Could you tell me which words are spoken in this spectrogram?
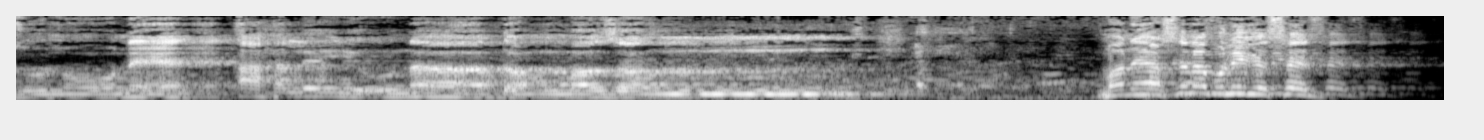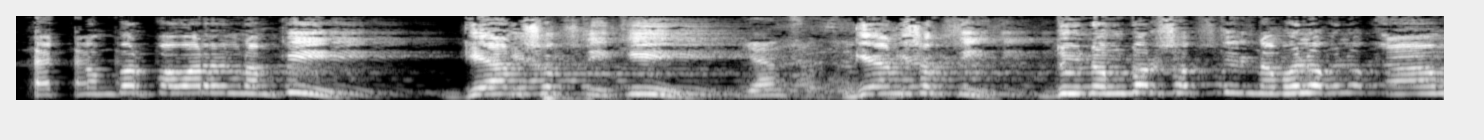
জুনুনে আহলে ইউনা দম্মজন মানে আসে না ভুলে গেছেন এক নম্বর পাওয়ারের নাম কি জ্ঞান শক্তি কি? জ্ঞান শক্তি। দুই নম্বর শক্তির নাম হলো কাম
